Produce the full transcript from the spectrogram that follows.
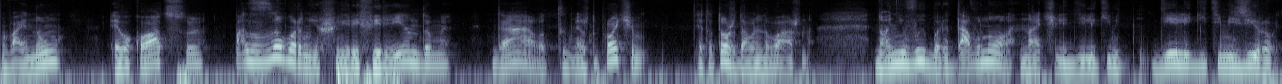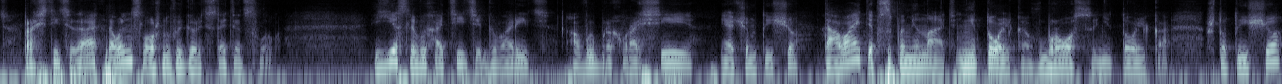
войну, эвакуацию, позорнейшие референдумы. Да, вот, между прочим, это тоже довольно важно. Но они выборы давно начали делегитимизировать. Простите, да, довольно сложно выговорить, кстати, это слово. Если вы хотите говорить о выборах в России и о чем-то еще, давайте вспоминать не только вбросы, не только что-то еще,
